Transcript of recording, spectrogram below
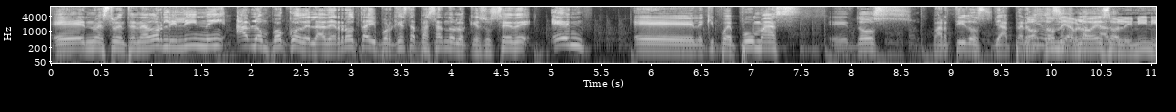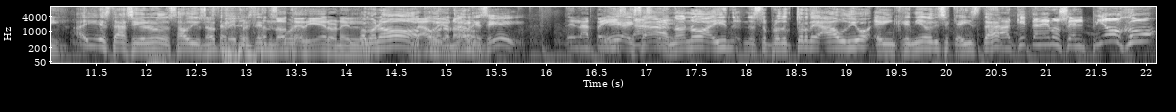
Eh, nuestro entrenador Lilini habla un poco de la derrota y por qué está pasando lo que sucede en eh, el equipo de Pumas. Dos partidos ya perdidos. ¿Dónde habló eso Lilini? Ahí está, señor, uno de los audios no que te, presentes. No te dieron el, ¿Cómo no? el audio, ¿no? Claro que sí. Te la ahí está. No, no, ahí nuestro productor de audio e ingeniero dice que ahí está. Aquí tenemos el Piojo,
